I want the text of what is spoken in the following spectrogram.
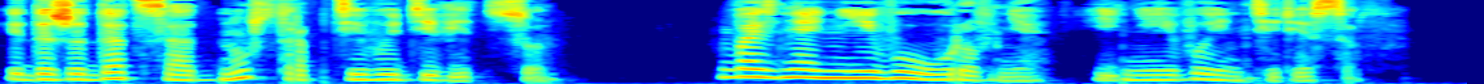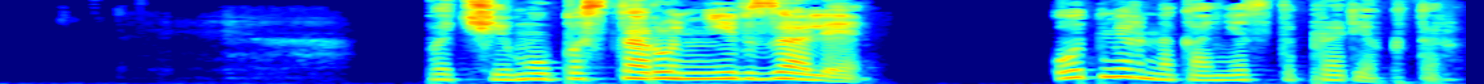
и дожидаться одну строптивую девицу. Возня не его уровня и не его интересов. «Почему посторонние в зале?» Отмер, наконец-то, проректор.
